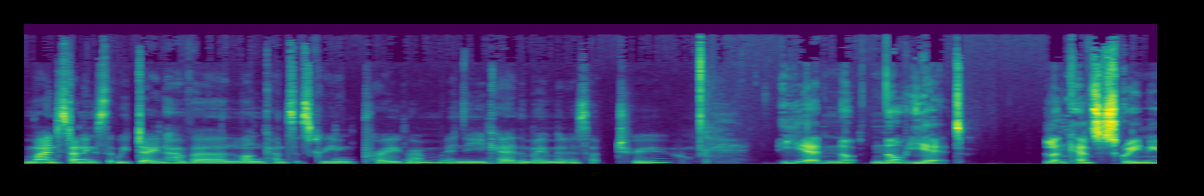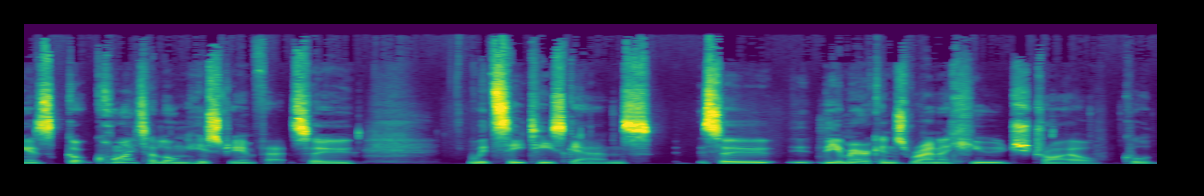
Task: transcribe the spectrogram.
My understanding is that we don't have a lung cancer screening program in the UK at the moment. Is that true? Yeah, not not yet lung cancer screening has got quite a long history, in fact. So, with CT scans, so the Americans ran a huge trial called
